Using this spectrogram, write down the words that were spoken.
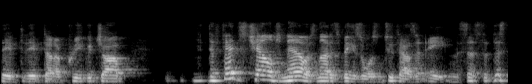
they've they've done a pretty good job the Fed's challenge now is not as big as it was in 2008 in the sense that this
